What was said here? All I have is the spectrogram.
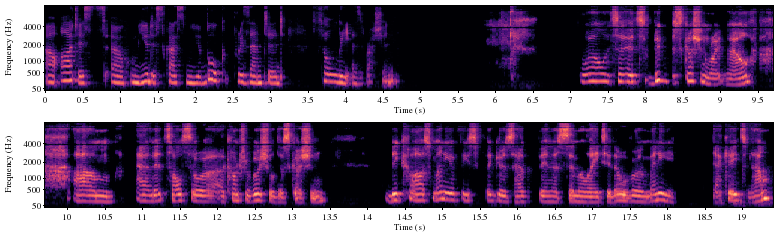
uh, artists whom you discuss in your book presented solely as Russian. Well, it's a, it's a big discussion right now, um, and it's also a controversial discussion because many of these figures have been assimilated over many decades now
